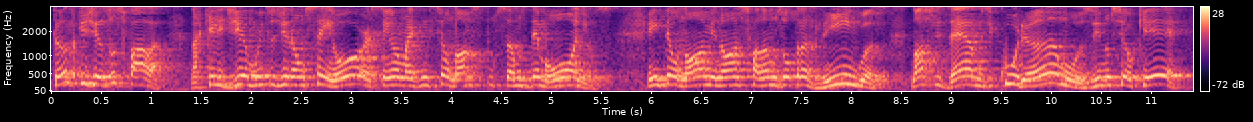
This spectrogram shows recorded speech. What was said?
Tanto que Jesus fala: naquele dia muitos dirão, Senhor, Senhor, mas em seu nome expulsamos demônios, em teu nome nós falamos outras línguas, nós fizemos e curamos e não sei o que.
